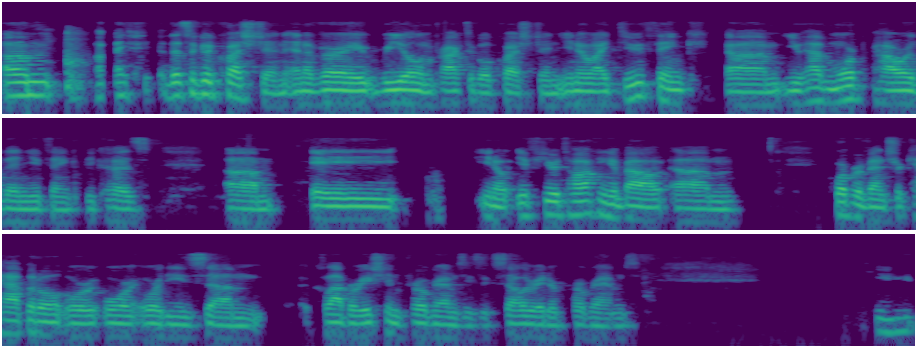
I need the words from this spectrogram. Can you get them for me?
Um, I, that's a good question and a very real and practical question. You know, I do think um, you have more power than you think because um, a, you know, if you're talking about um, corporate venture capital or or or these um, collaboration programs, these accelerator programs, you,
